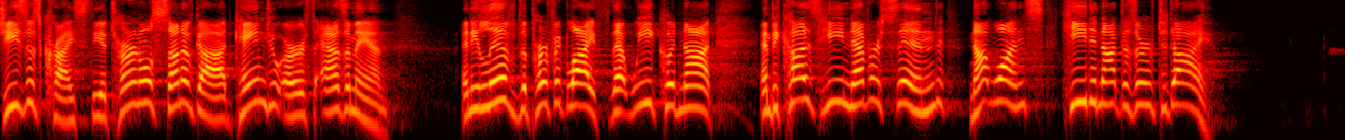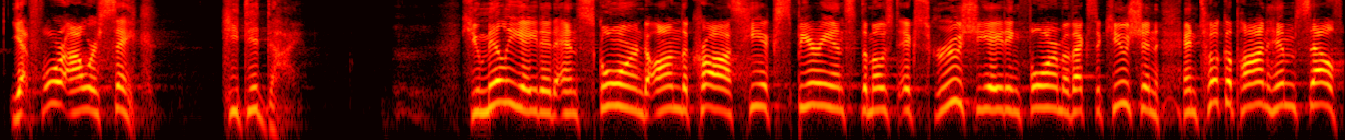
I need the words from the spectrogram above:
Jesus Christ, the eternal Son of God, came to earth as a man, and he lived the perfect life that we could not. And because he never sinned, not once, he did not deserve to die. Yet for our sake, he did die humiliated and scorned on the cross, he experienced the most excruciating form of execution and took upon himself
